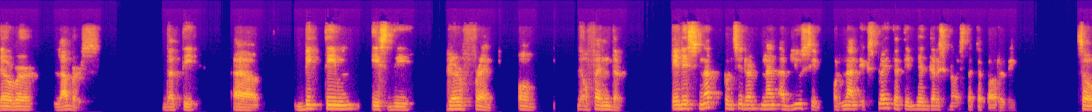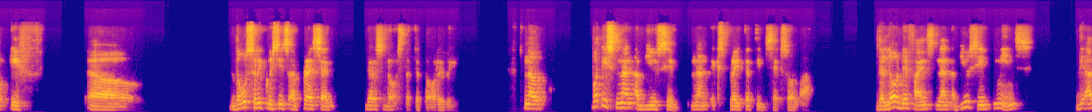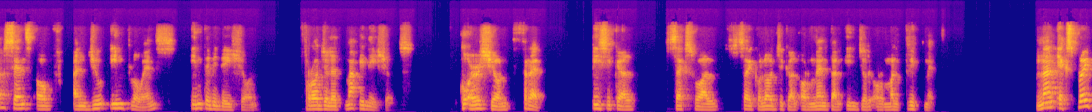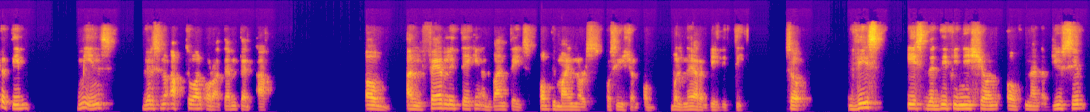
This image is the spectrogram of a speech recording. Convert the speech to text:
there were lovers, that the uh, victim is the girlfriend of the offender. It is not considered non-abusive or non-exploitative, then there is no statutory rape. So if uh, those requisites are present, there is no statutory rape. Now, what is non-abusive, non-exploitative sexual act? The law defines non-abusive means the absence of undue influence, intimidation, fraudulent machinations, coercion, threat, physical, sexual, psychological, or mental injury or maltreatment. Non-exploitative means there is no actual or attempted act of unfairly taking advantage of the minor's position of vulnerability. So this is the definition of non-abusive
